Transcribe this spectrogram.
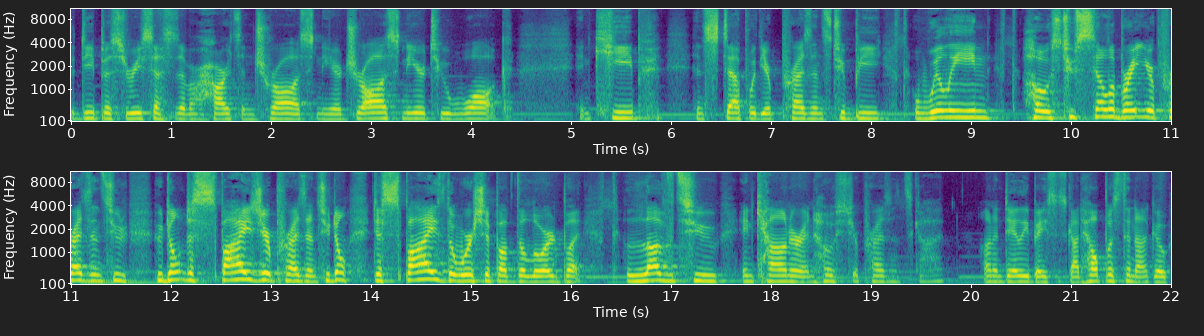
the deepest recesses of our hearts and draw us near. Draw us near to walk and keep in step with your presence, to be willing hosts who celebrate your presence, who, who don't despise your presence, who don't despise the worship of the Lord, but love to encounter and host your presence, God, on a daily basis. God, help us to not go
